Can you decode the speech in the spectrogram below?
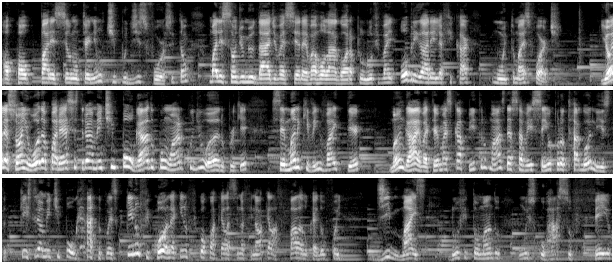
ao qual pareceu não ter nenhum tipo de esforço. Então uma lição de humildade vai ser, vai rolar agora para o Luffy. Vai obrigar ele a ficar muito mais forte. E olha só, o Oda parece extremamente empolgado com o arco de Wano. Porque semana que vem vai ter mangá e vai ter mais capítulo, mas dessa vez sem o protagonista. Fiquei extremamente empolgado com isso. Quem não ficou, né? Quem não ficou com aquela cena final, aquela fala do Kaido foi demais. Luffy tomando um escurraço feio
